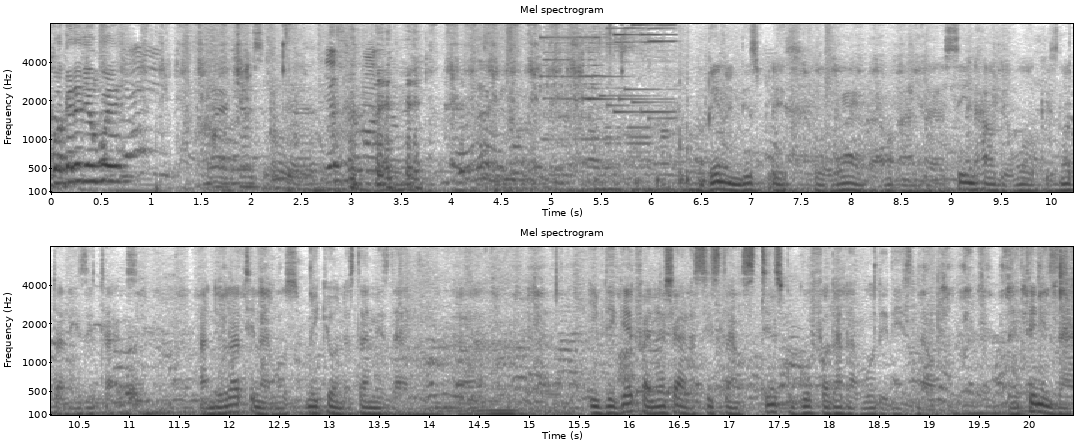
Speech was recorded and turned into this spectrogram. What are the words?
ko gane ne boye Been in this place for a while now and uh, seeing how they work is not an easy task. And the other thing I must make you understand is that uh, if they get financial assistance, things could go further than what it is now. The thing is that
